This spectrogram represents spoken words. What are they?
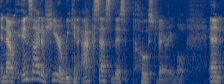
And now inside of here, we can access this post variable. And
